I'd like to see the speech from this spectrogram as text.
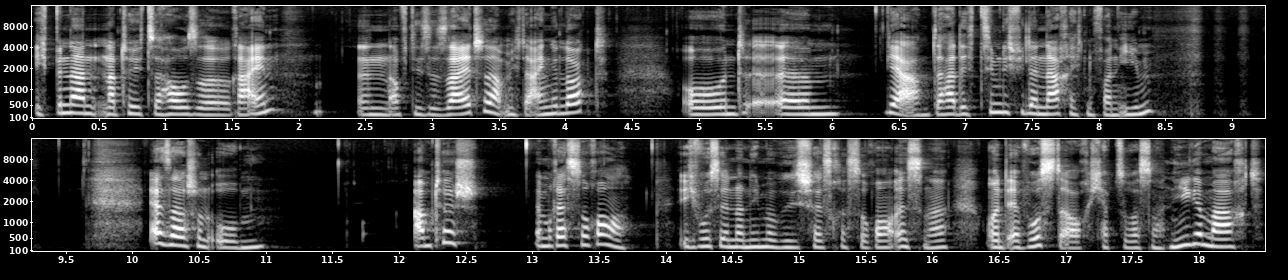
Ich bin dann natürlich zu Hause rein in, auf diese Seite, habe mich da eingeloggt und ähm, ja, da hatte ich ziemlich viele Nachrichten von ihm. Er saß schon oben am Tisch im Restaurant. Ich wusste ja noch nicht mal, wo dieses scheiß Restaurant ist, ne? Und er wusste auch, ich habe sowas noch nie gemacht.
